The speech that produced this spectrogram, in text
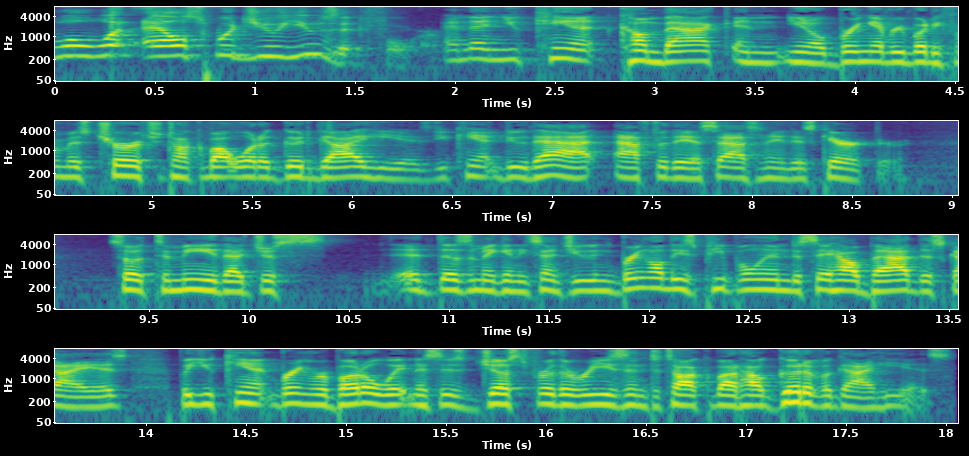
Well, what else would you use it for? And then you can't come back and you know bring everybody from his church to talk about what a good guy he is. You can't do that after they assassinate his character. So to me, that just it doesn't make any sense. You can bring all these people in to say how bad this guy is, but you can't bring rebuttal witnesses just for the reason to talk about how good of a guy he is.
